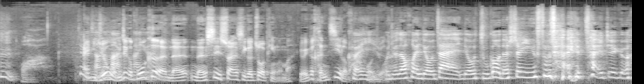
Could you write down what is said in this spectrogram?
嗯，哇，这个哎，你觉得我们这个播客能能是算是一个作品了吗？有一个痕迹了吧？可以我觉，得我觉得会留在留足够的声音素材在这个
